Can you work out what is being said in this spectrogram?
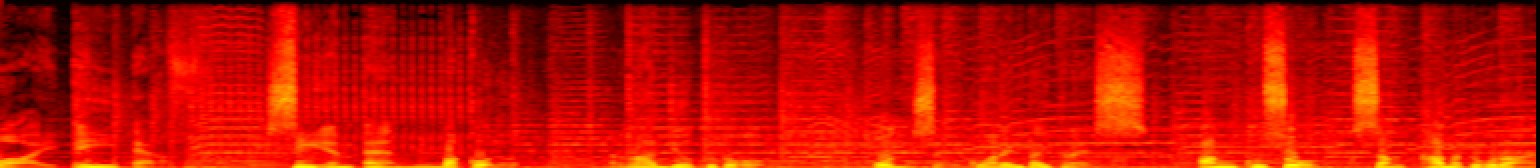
DYAF CMN Bacolod Radyo Totoo 1143 Ang kusog sang kamatuoran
